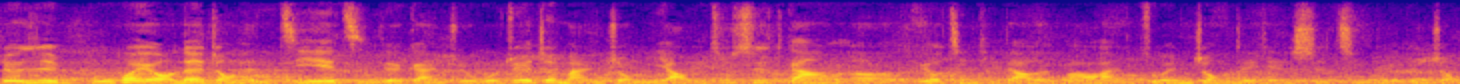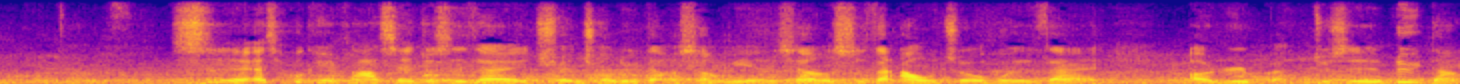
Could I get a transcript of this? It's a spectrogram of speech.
就是不会有那种很阶级的感觉。我觉得这蛮重要的，就是刚呃右青提到的，包含尊重这件事情的一个重点，是，而且我可以发现，就是在全球绿党上面，像是在澳洲或者在呃日本，就是绿党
